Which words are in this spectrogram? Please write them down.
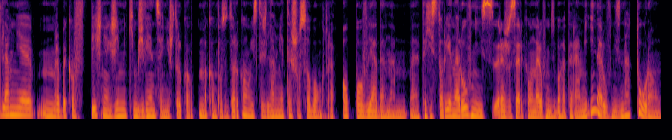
dla mnie, mm, Rebeko, w pieśniach Ziemi kimś więcej niż tylko kompozytorką. Jesteś dla mnie też osobą, która opowiada nam e, te historie na równi z reżyserką, na równi z bohaterami i na równi z naturą.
